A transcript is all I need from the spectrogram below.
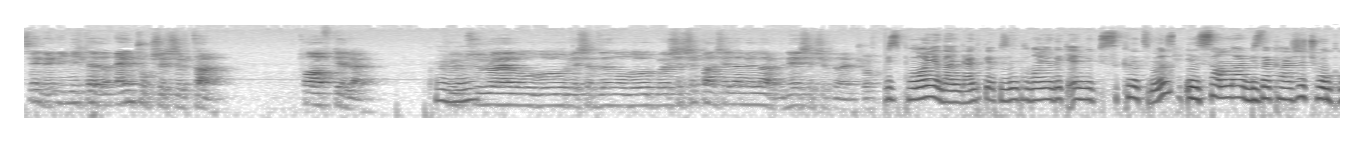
seni İngiltere'de en çok şaşırtan, tuhaf gelen, kültürel olur, yaşadığın olur. Böyle şaşırtan şeyler nelerdi? Neye şaşırdın en çok? Biz Polonya'dan geldik ve bizim Polonya'daki en büyük sıkıntımız insanlar bize karşı çok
